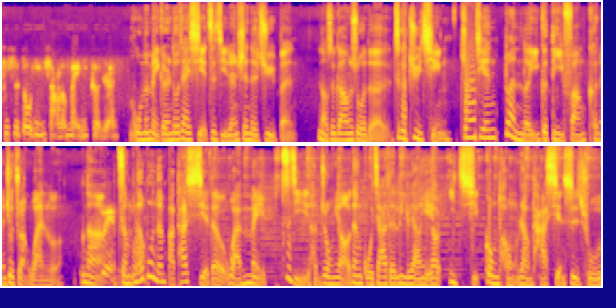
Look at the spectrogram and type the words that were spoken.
其实都影响了每一个人。我们每个人都在写自己人生的剧本。老师刚刚说的这个剧情中间断了一个地方，可能就转弯了。那怎么能不能把它写的完美？自己很重要，但国家的力量也要一起共同让它显示出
